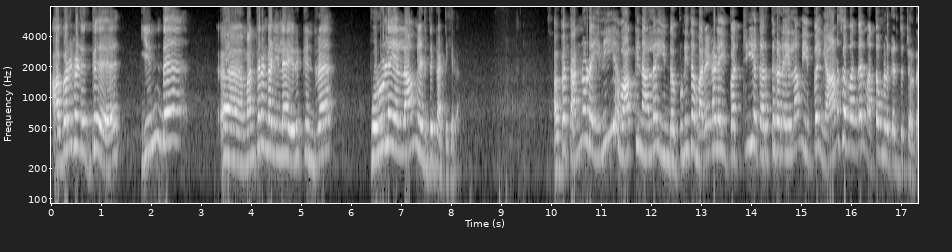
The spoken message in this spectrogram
அவர்களுக்கு இந்த மந்திரங்களில இருக்கின்ற பொருளை எல்லாம் எடுத்து காட்டுகிறார். அப்ப தன்னோட இனிய வாக்கினால இந்த புனித மறைகளை பற்றிய கருத்துக்களை எல்லாம் இப்ப ஞானசம்பந்தர் மத்தவங்களுக்கு எடுத்து சொல்ற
